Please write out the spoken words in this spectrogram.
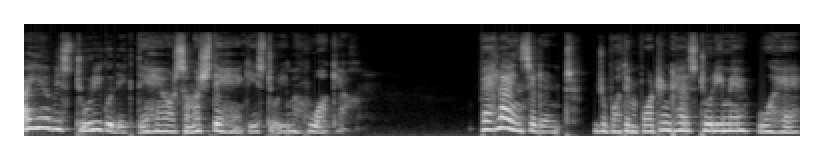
आइए अब इस स्टोरी को देखते हैं और समझते हैं कि स्टोरी में हुआ क्या। पहला इंसिडेंट जो बहुत इंपॉर्टेंट है स्टोरी में, वो है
